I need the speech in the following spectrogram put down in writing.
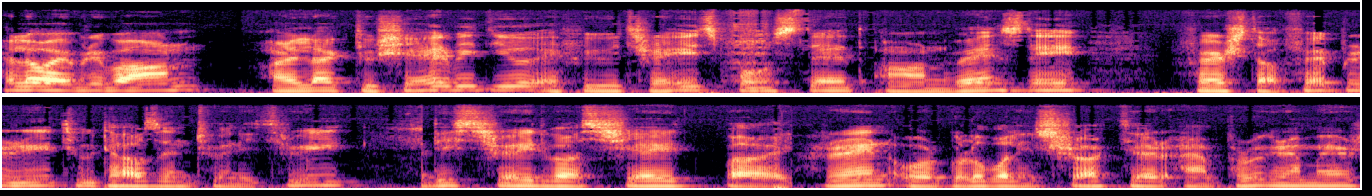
Hello everyone. I'd like to share with you a few trades posted on Wednesday, 1st of February 2023. This trade was shared by Ren or global instructor and programmer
